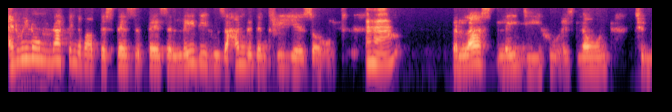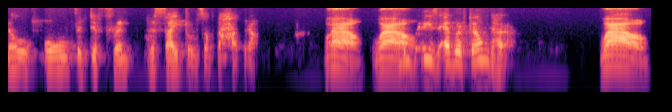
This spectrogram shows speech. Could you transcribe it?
and we know nothing about this there's a, there's a lady who's 103 years old Mm-hmm. the last lady who is known to know all the different recitals of the hadra Wow. Wow. nobody's ever filmed her Wow.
